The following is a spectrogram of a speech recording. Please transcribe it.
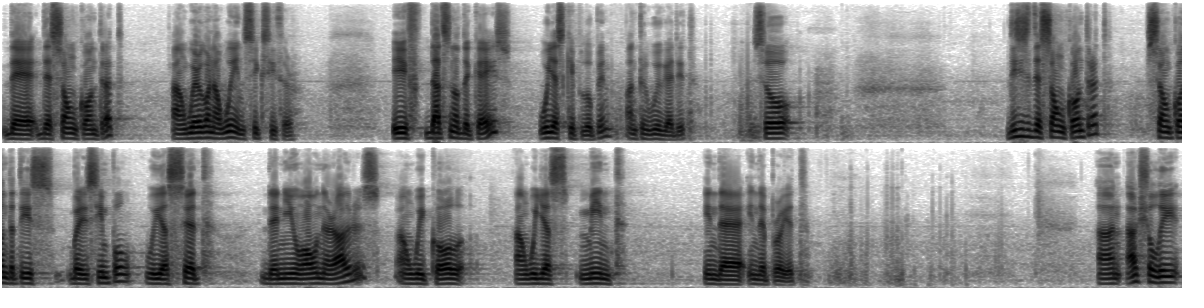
the, the son contract, and we're going to win 6 Ether. If that's not the case, we just keep looping until we get it. So this is the son contract. Son contract is very simple. We just set the new owner address, and we call, and we just mint in the, in the project. And actually,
